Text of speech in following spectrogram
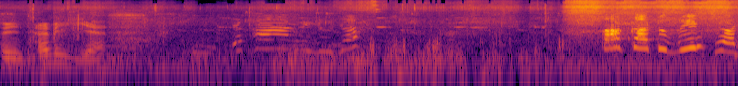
અહીં હડી ગયા ક્યાં તો ઈ ગયા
